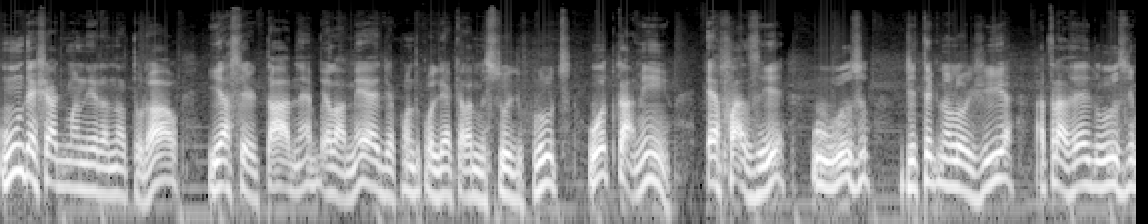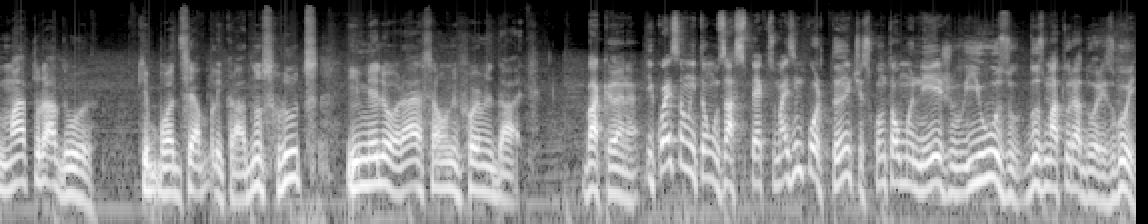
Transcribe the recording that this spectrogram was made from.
Um deixar de maneira natural e acertar né, pela média quando colher aquela mistura de frutos. O outro caminho é fazer o uso de tecnologia através do uso de maturador, que pode ser aplicado nos frutos e melhorar essa uniformidade. Bacana. E quais são então os aspectos mais importantes quanto ao manejo e uso dos maturadores, Gui?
